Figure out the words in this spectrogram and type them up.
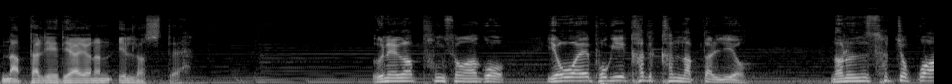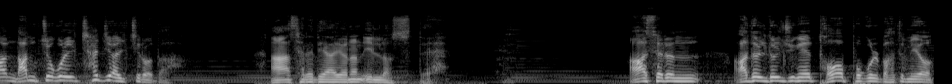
납달리에 대하여는 일러스되 은혜가 풍성하고 여호와의 복이 가득한 납달리여 너는 서쪽과 남쪽을 차지할지로다. 아셀에 대하여는 일러스되 아셀은 아들들 중에 더 복을 받으며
